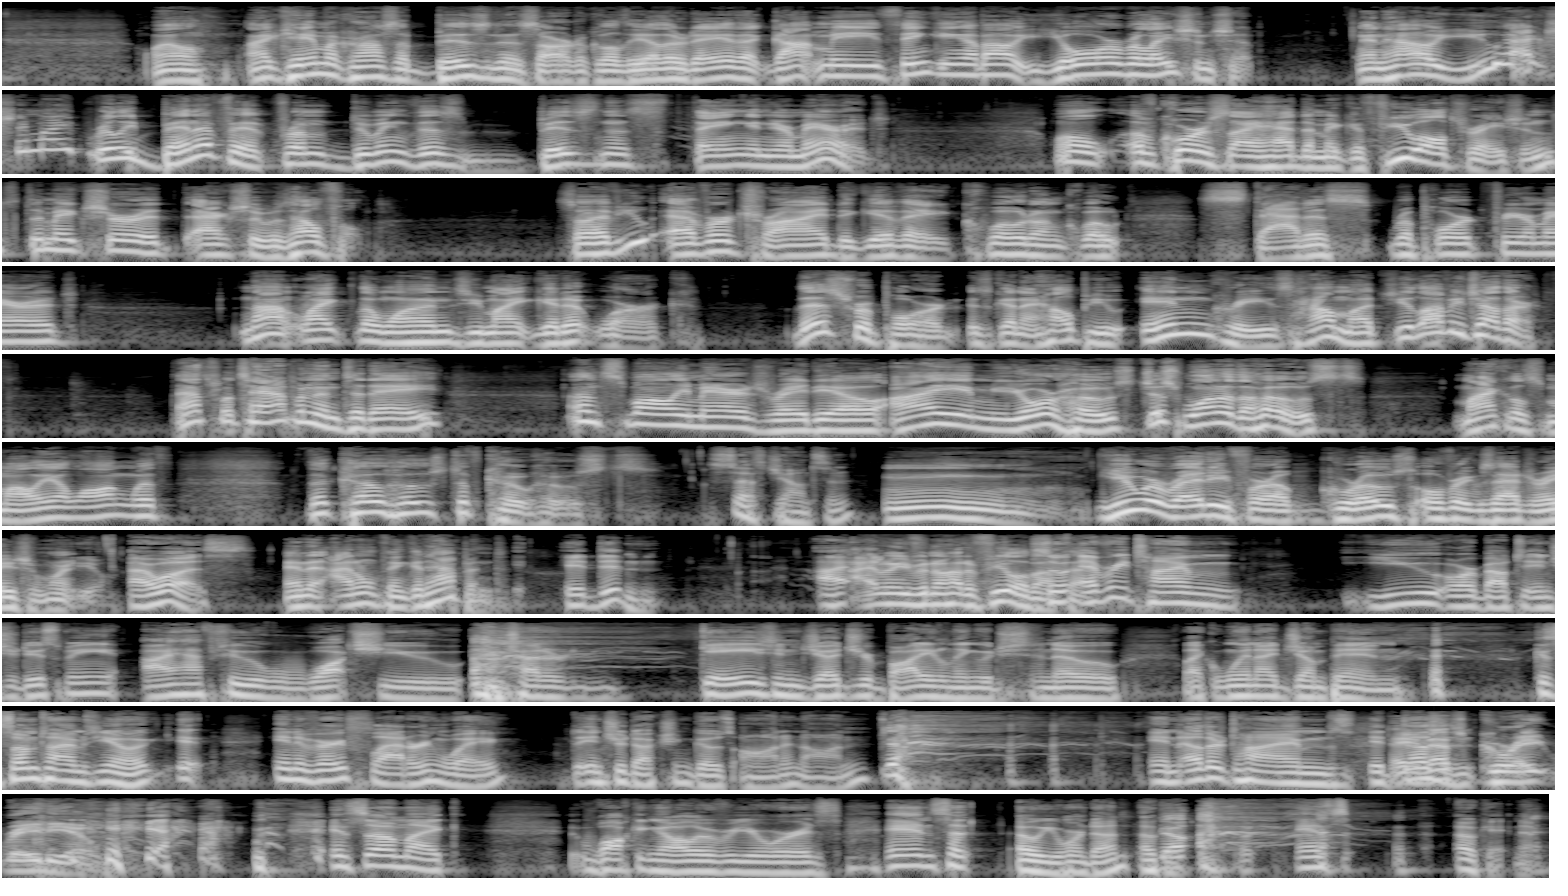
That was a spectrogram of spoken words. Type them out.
well, I came across a business article the other day that got me thinking about your relationship and how you actually might really benefit from doing this business thing in your marriage. Well, of course, I had to make a few alterations to make sure it actually was helpful. So, have you ever tried to give a quote unquote status report for your marriage? Not like the ones you might get at work. This report is going to help you increase how much you love each other. That's what's happening today on Smalley Marriage Radio. I am your host, just one of the hosts, Michael Smalley, along with the co host of co hosts. Seth Johnson. Mm, you were ready for a gross over exaggeration, weren't you? I was. And I don't think it happened. It didn't. I don't even know how to feel about So that. So every time you are about to introduce me, I have to watch you and try to gauge and judge your body language to know like when I jump in. Because sometimes, you know, it, in a very flattering way, the introduction goes on and on. and other times it hey, doesn't. That's great radio. yeah. and so I'm like walking all over your words. And so, oh, you weren't done? Okay. No. and so, okay, no.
